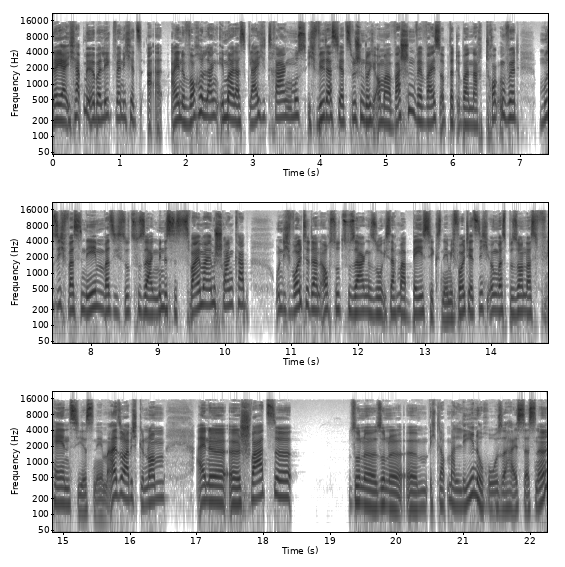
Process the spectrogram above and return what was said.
Naja, ich habe mir überlegt, wenn ich jetzt eine Woche lang immer das gleiche tragen muss, ich will das ja zwischendurch auch mal waschen, wer weiß, ob das über Nacht trocken wird, muss ich was nehmen, was ich sozusagen mindestens zweimal im Schrank habe. Und ich wollte dann auch sozusagen so, ich sag mal, Basics nehmen. Ich wollte jetzt nicht irgendwas besonders Fancyes nehmen. Also habe ich genommen eine äh, schwarze, so eine, so eine, ähm, ich glaube Marlene-Hose heißt das, ne?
